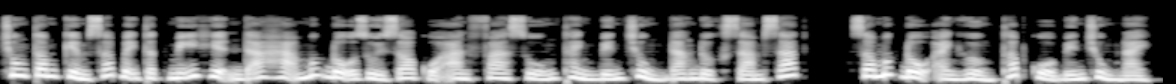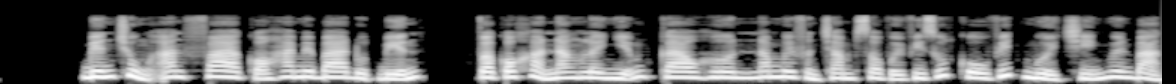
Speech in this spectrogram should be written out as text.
Trung tâm Kiểm soát Bệnh tật Mỹ hiện đã hạ mức độ rủi ro của Alpha xuống thành biến chủng đang được giám sát do mức độ ảnh hưởng thấp của biến chủng này. Biến chủng Alpha có 23 đột biến và có khả năng lây nhiễm cao hơn 50% so với virus COVID-19 nguyên bản,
